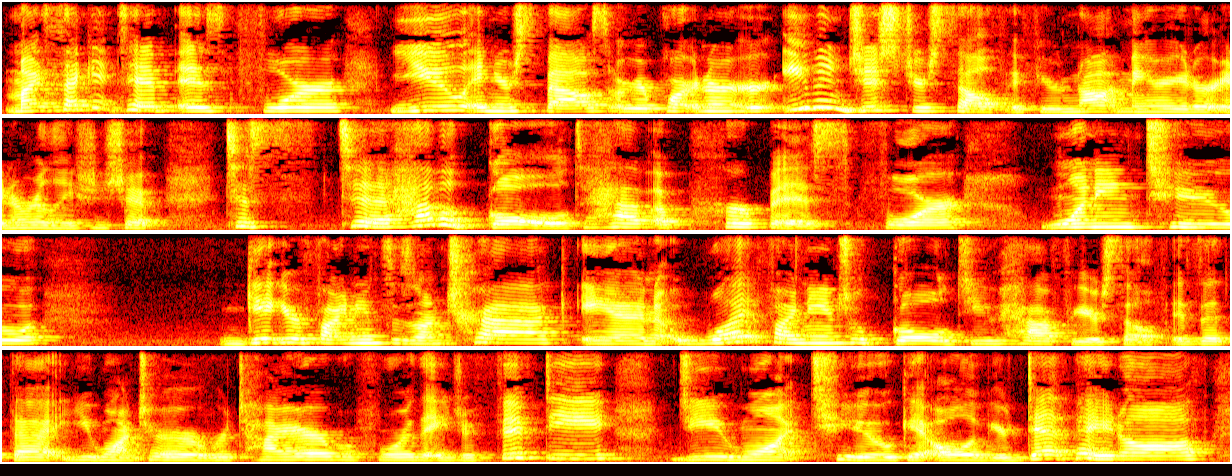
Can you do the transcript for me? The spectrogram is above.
My second tip is for you and your spouse or your partner or even just yourself if you're not married or in a relationship to to have a goal, to have a purpose for wanting to get your finances on track and what financial goal do you have for yourself? Is it that you want to retire before the age of 50? Do you want to get all of your debt paid off?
